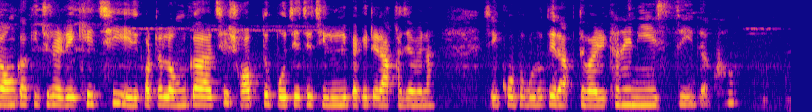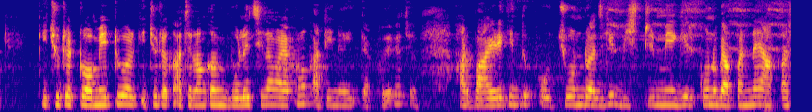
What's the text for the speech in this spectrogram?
লঙ্কা কিছুটা রেখেছি, এই কটা লঙ্কা আছে, সব তো পচেছে চিলুনি প্যাকেটে রাখা যাবে না। সেই কোটোগুলোতে রাখতে পারি এখানে নিয়ে এসছি, দেখো। কিছুটা টমেটো আর কিছুটা কাঁচা লঙ্কা আমি বলেছিলাম, আর এখনও কাটিনি দেখো ঠিক আছে আর বাইরে কিন্তু প্রচণ্ড আজকে বৃষ্টির মেঘের কোনো ব্যাপার নেই, আকাশ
